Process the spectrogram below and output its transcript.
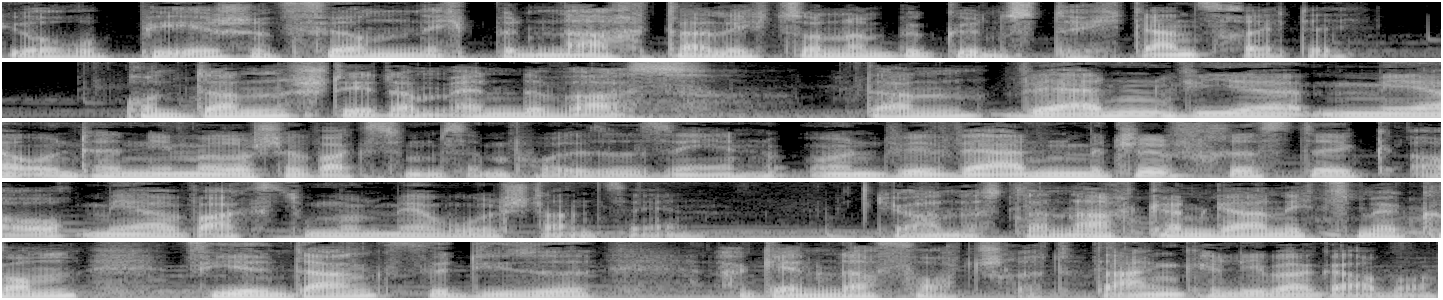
die europäische Firmen nicht benachteiligt, sondern begünstigt. Ganz richtig. Und dann steht am Ende was? Dann werden wir mehr unternehmerische Wachstumsimpulse sehen und wir werden mittelfristig auch mehr Wachstum und mehr Wohlstand sehen. Johannes, danach kann gar nichts mehr kommen. Vielen Dank für diese Agenda Fortschritt. Danke, lieber Gabor.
